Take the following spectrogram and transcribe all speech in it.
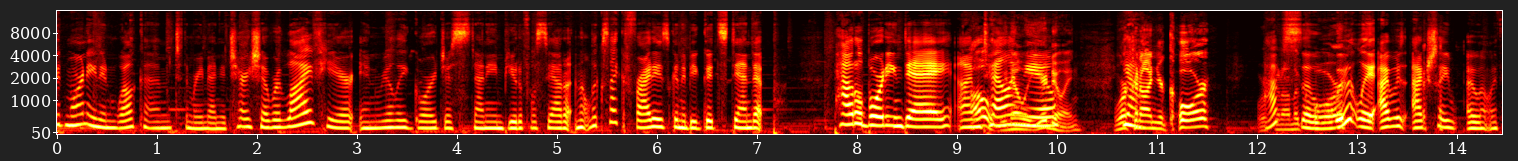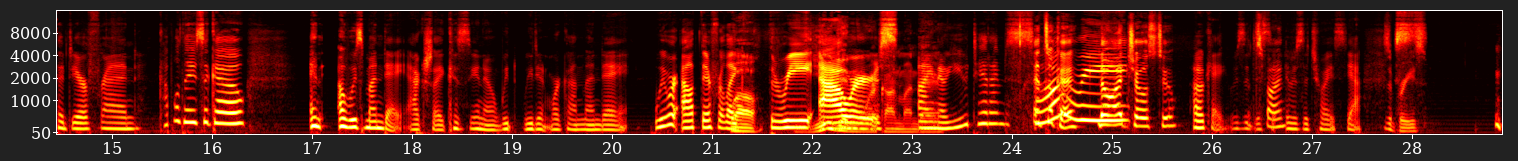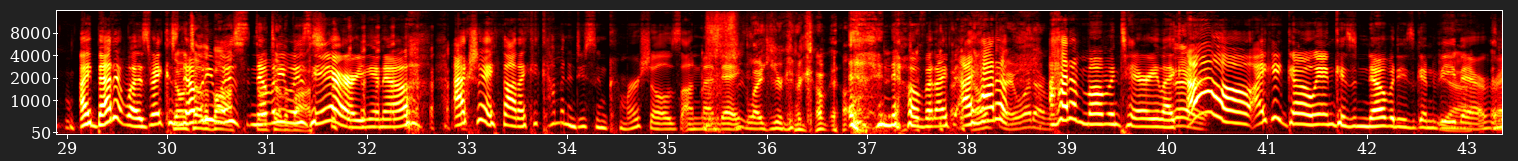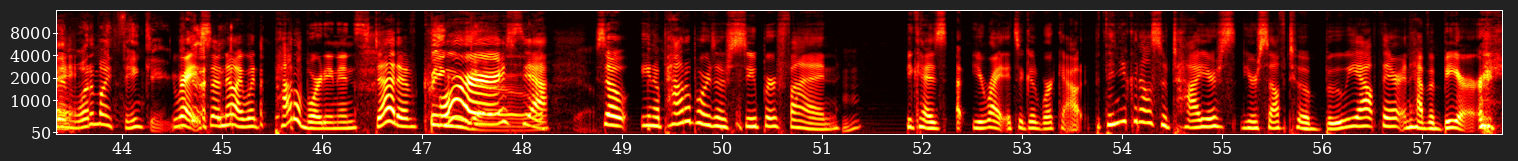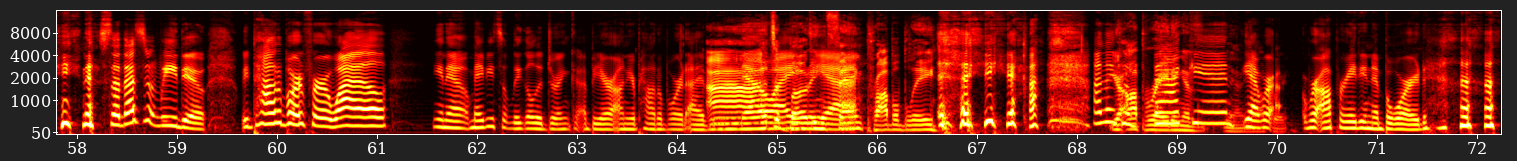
Good morning and welcome to the Marie Manuchehri Show. We're live here in really gorgeous, stunning, beautiful Seattle, and it looks like Friday is going to be a good stand-up paddleboarding day. I'm oh, telling you know what you. you're doing. Working Yeah. on your core. Working the core. Absolutely. I was actually I went with a dear friend a couple days ago, and oh, it was Monday actually because you know we we didn't work on Monday. We were out there for like Well, three you didn't work hours. I know you did. I'm sorry. It's okay. No, I chose to. Okay, it was a fine. it was a choice. Yeah, It's a breeze. I bet it was right because Don't tell the nobody was nobody was here. You know, actually, I thought I could come in and do some commercials on Monday. like you're gonna come in? no, but I I had okay, a whatever. I had a momentary like, There. oh, I could go in because nobody's going to be Yeah. there. And then what am I thinking? Right. So no, I went paddleboarding instead, of Bingo. course. Yeah. Yeah. So you know, paddleboards are super fun Mhm. Because uh, you're right; it's a good workout. But then you can also tie your, yourself to a buoy out there and have a beer. you know, so that's what we do. We paddleboard for a while. You know, maybe it's illegal to drink a beer on your paddleboard. I have Ah, no it's a boating idea. thing, probably. yeah. And then You're operating a- yeah, Yeah, you we're operate. we're operating a board.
